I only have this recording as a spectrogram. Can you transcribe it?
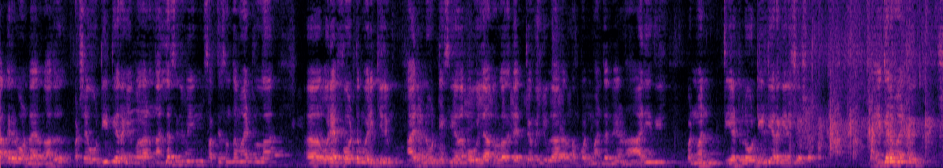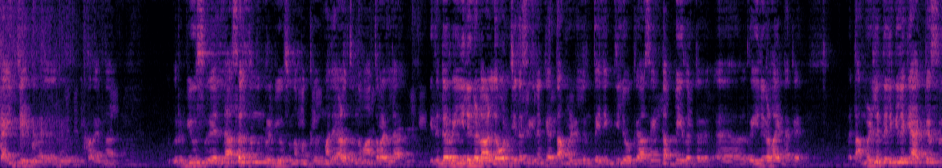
ആഗ്രഹം ഉണ്ടായിരുന്നു. അത് പക്ഷെ ഒ ടി ടി ഇറങ്ങിയപ്പോൾ അതാണ് നല്ല സിനിമയും സത്യസന്ധമായിട്ടുള്ള ഒരു എഫേർട്ടും ഒരിക്കലും ആരും നോട്ടീസ് ചെയ്യാതെ പോവില്ല എന്നുള്ളതിന്റെ ഏറ്റവും വലിയ ഉദാഹരണം പൊന്മാൻ തന്നെയാണ്. ആ രീതിയിൽ പൊന്മാൻ തിയേറ്ററിൽ ഒ ടി ടി ഇറങ്ങിയതിന് ശേഷം ഭയങ്കരമായിട്ട് ഷൈൻ ചെയ്തു. അതായത് ഈ പറയുന്ന റിവ്യൂസ് എല്ലാ സ്ഥലത്തു നിന്നും റിവ്യൂസ് നമുക്ക് മലയാളത്തിൽ നിന്ന് മാത്രമല്ല ഇതിന്റെ റീലുകൾ ആ ലോഡ്ജിന്റെ സീനൊക്കെ തമിഴിലും തെലുങ്കിലും ഒക്കെ ആ സീൻ ഡബ് ചെയ്തിട്ട് റീലുകളായിട്ടൊക്കെ തമിഴിലും തെലുങ്കിലൊക്കെ ആക്ടേഴ്സ്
